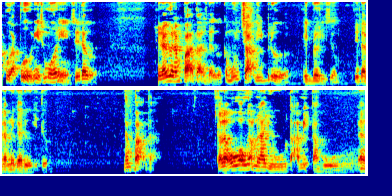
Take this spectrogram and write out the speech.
apa apa ni semua ni saudara. Saudara nampak tak saudara? Kemuncak liberal liberalism di dalam negara kita. Nampak tak? Kalau orang-orang Melayu tak ambil tahu kan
